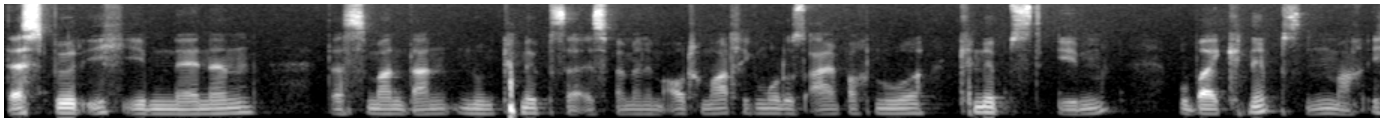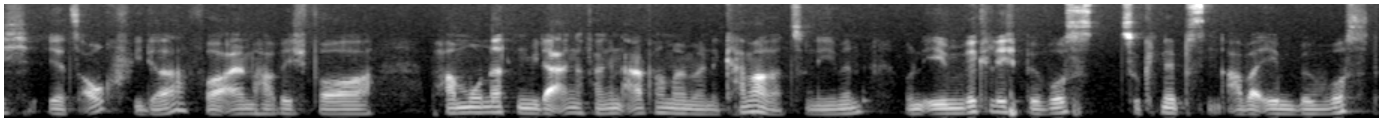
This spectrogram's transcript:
Das würde ich eben nennen, dass man dann nun Knipser ist, wenn man im Automatikmodus einfach nur knipst eben. Wobei Knipsen mache ich jetzt auch wieder. Vor allem habe ich vor paar Monaten wieder angefangen, einfach mal meine Kamera zu nehmen und eben wirklich bewusst zu knipsen. Aber eben bewusst,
